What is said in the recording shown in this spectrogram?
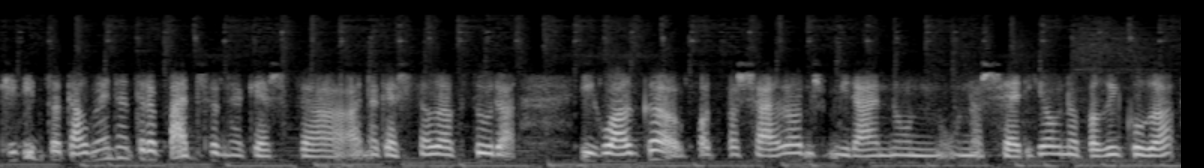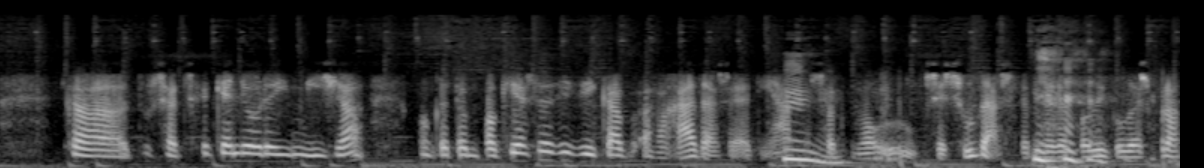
quedin totalment atrapats en aquesta, en aquesta lectura igual que pot passar doncs, mirant un, una sèrie o una pel·lícula que tu saps que aquella hora i mitja, com que tampoc hi has de dedicar a vegades, eh, n'hi ha mm. que són molt sessudes també de pel·lícules, però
